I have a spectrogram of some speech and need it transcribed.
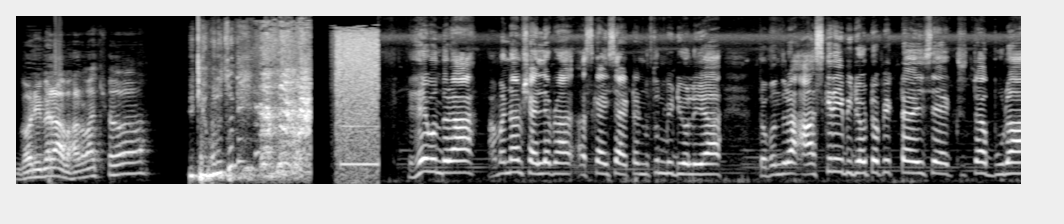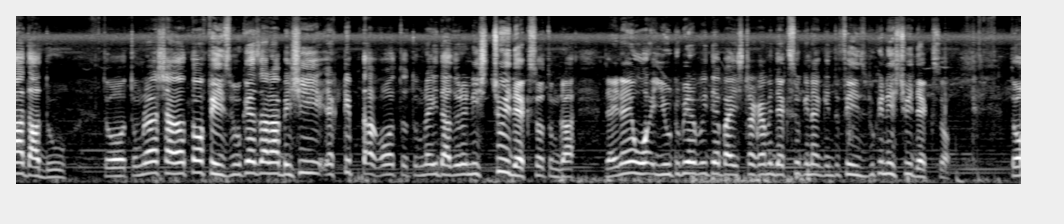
গরিবেরা ভালো আছো? হে বন্ধুরা আমার নাম শাইল আজকে আইসা একটা নতুন ভিডিও লইয়া। তো বন্ধুরা আজকের এই ভিডিও টপিকটা হয়েছে একটা বুড়া দাদু। তো তোমরা সাধারণত ফেসবুকে যারা বেশি অ্যাক্টিভ থাকো তো তোমরা এই দাদুরে নিশ্চয়ই দেখছ তোমরা। জানি না ইউটিউবের বইতে বা ইনস্টাগ্রামে দেখছ কিনা কিন্তু ফেসবুকে নিশ্চয়ই দেখছ। তো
